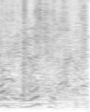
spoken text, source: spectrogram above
Sounds delicious.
